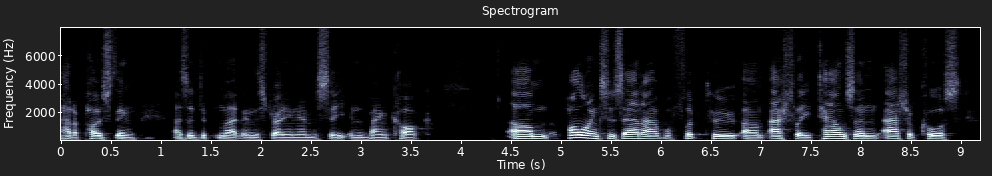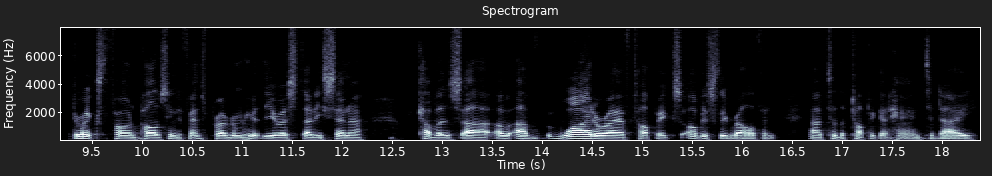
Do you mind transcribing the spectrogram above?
had a posting as a diplomat in the Australian Embassy in Bangkok. Um, following Susannah, we'll flip to um, Ashley Townshend. Ash, of course, directs the Foreign Policy and Defense Program here at the US Study Center, covers uh, a, a, wide array of topics, obviously relevant uh, to the topic at hand today,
